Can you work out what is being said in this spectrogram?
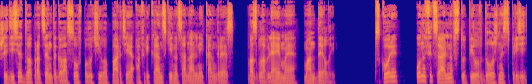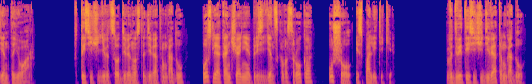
62% голосов получила партия Африканский национальный конгресс, возглавляемая Манделой. Вскоре он официально вступил в должность президента ЮАР. В 1999 году, после окончания президентского срока, ушел из политики. В 2009 году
